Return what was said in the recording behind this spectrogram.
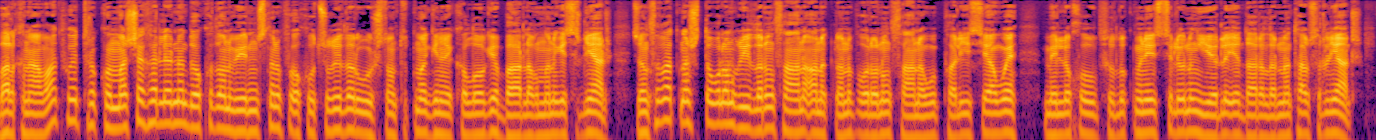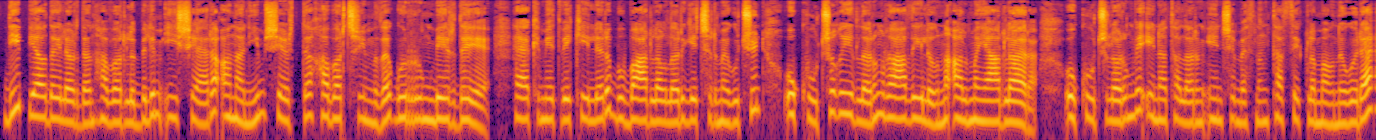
Balkanabat we Türkmenbaşy şäherlerinde dokuz-on birinji synp okuwçy gyzlar uçdan tutma ginekologiýa barlagyndan geçirilýär. Jynsy gatnaşykda bolan gyzlaryň sany anyklanyp, olaryň sanawy polisiýa we Milli howpsuzlyk ministrliginiň ýerli edaralaryna tabşyrylýar. Diýip, ýagdaýlardan habarly bilim işgäri anonim şertde habarçymyza gürrüň berdi. Häkimiýet wekilleri bu barlaglary geçirmek üçin okuwçy gyzlaryň razylygyny almaýarlar. Okuwçylaryň we ene-atalaryň ençemesiniň tassyklamagyna görä,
